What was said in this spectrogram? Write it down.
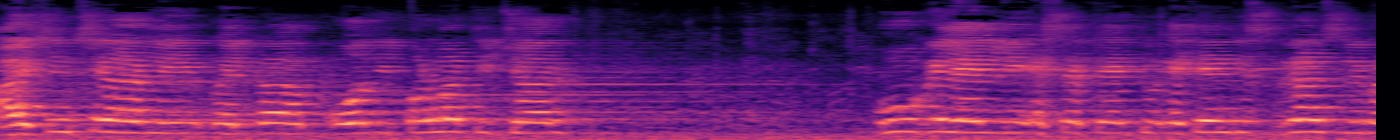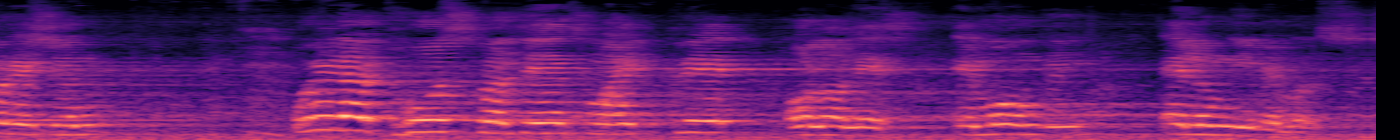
I sincerely welcome all the former teachers who gladly accepted to attend this grand celebration without whose presence might create hollowness among the alumni members.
